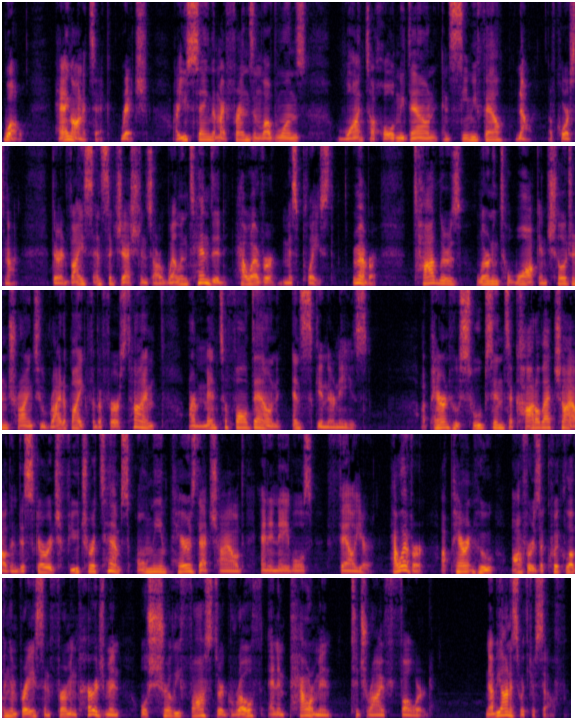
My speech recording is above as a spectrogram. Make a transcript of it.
Whoa, hang on a tick. Rich, are you saying that my friends and loved ones want to hold me down and see me fail? No, of course not. Their advice and suggestions are well intended, however, misplaced. Remember, toddlers learning to walk and children trying to ride a bike for the first time are meant to fall down and skin their knees. A parent who swoops in to coddle that child and discourage future attempts only impairs that child and enables failure. However, a parent who offers a quick loving embrace and firm encouragement will surely foster growth and empowerment to drive forward. Now be honest with yourself.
